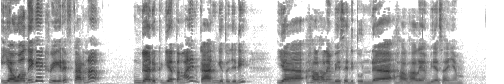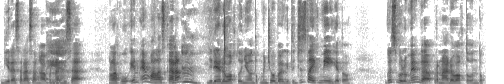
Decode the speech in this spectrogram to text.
ya well they get creative karena nggak ada kegiatan lain kan gitu. Jadi ya hal-hal yang biasa ditunda, hal-hal yang biasanya dirasa-rasa nggak pernah Iya. bisa ngelakuin, eh malah sekarang jadi ada waktunya untuk mencoba gitu. Just like me gitu. Gue sebelumnya nggak pernah ada waktu untuk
